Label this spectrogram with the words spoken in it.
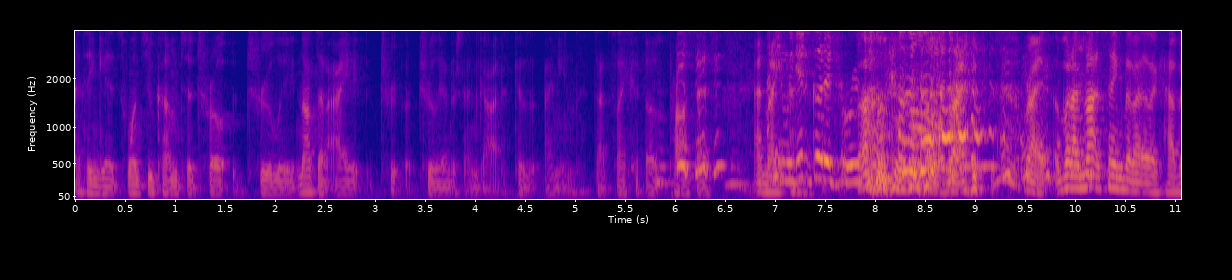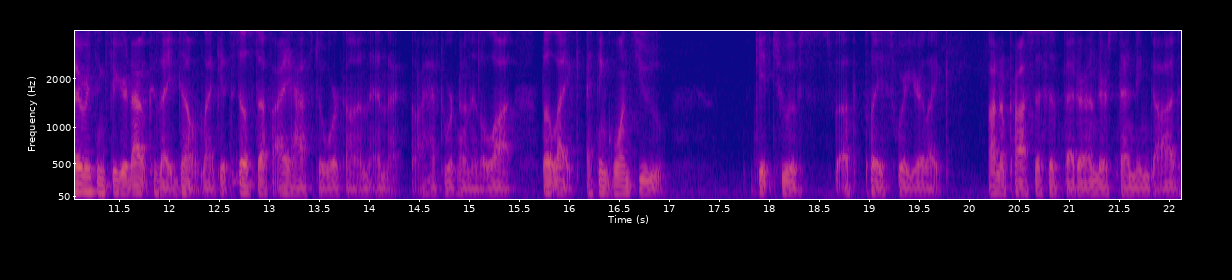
I think it's once you come to tro- truly, not that I tr- truly understand God, because I mean that's like a process, and I like mean, we did go to Jerusalem. Right, right. But I'm not saying that I like have everything figured out because I don't. Like it's still stuff I have to work on, and I, I have to work on it a lot. But like I think once you get to a place where you're like on a process of better understanding God,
